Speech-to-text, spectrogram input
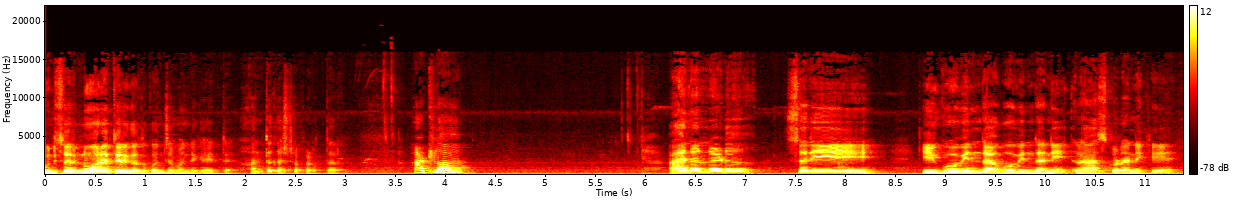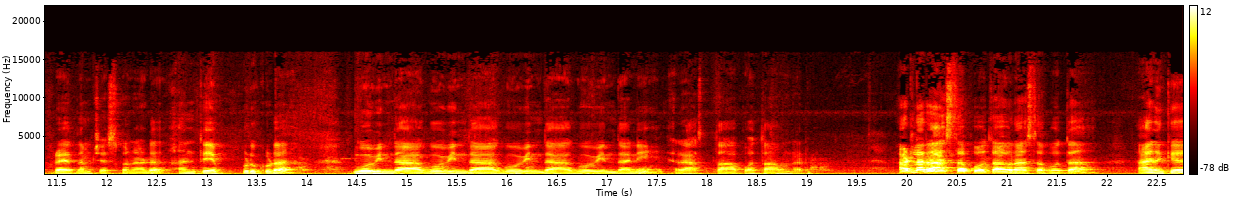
కొన్నిసారి నోరే తిరగదు కొంచెమందికి అయితే అంత కష్టపడతారు. అట్లా ఆయన అన్నాడు సరే ఈ గోవింద గోవింద అని రాసుకోవడానికి ప్రయత్నం చేసుకున్నాడు. అంతే ఎప్పుడు కూడా గోవింద గోవింద గోవింద గోవింద అని రాస్తా పోతా ఉన్నాడు. అట్లా రాస్తా పోతా రాస్తా పోతా ఆయనకు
